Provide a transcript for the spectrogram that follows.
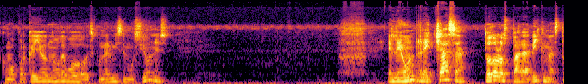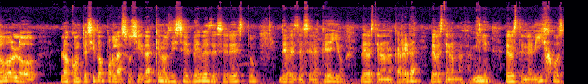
Como porque yo no debo exponer mis emociones. El león rechaza todos los paradigmas, todo lo, lo acontecido por la sociedad que nos dice, debes de hacer esto, debes de hacer aquello, debes tener una carrera, debes tener una familia, debes tener hijos,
